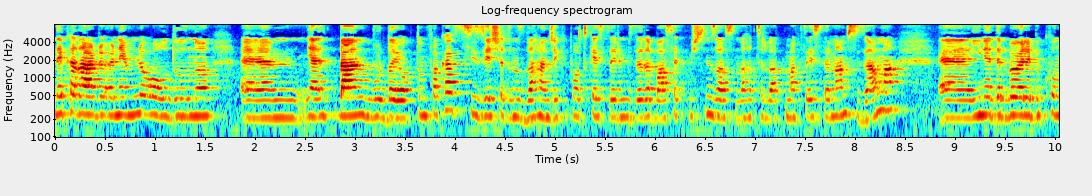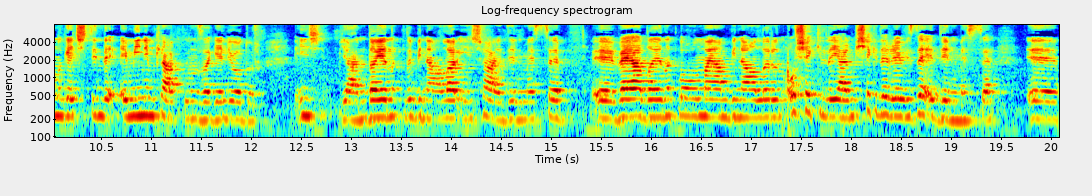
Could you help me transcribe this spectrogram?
ne kadar da önemli olduğunu e, yani ben burada yoktum fakat siz yaşadınız daha önceki podcastlerimizde de bahsetmiştiniz aslında hatırlatmakta istemem size ama e, yine de böyle bir konu geçtiğinde eminim ki aklınıza geliyordur. İnş, yani dayanıklı binalar inşa edilmesi e, veya dayanıklı olmayan binaların o şekilde yani bir şekilde revize edilmesi e,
